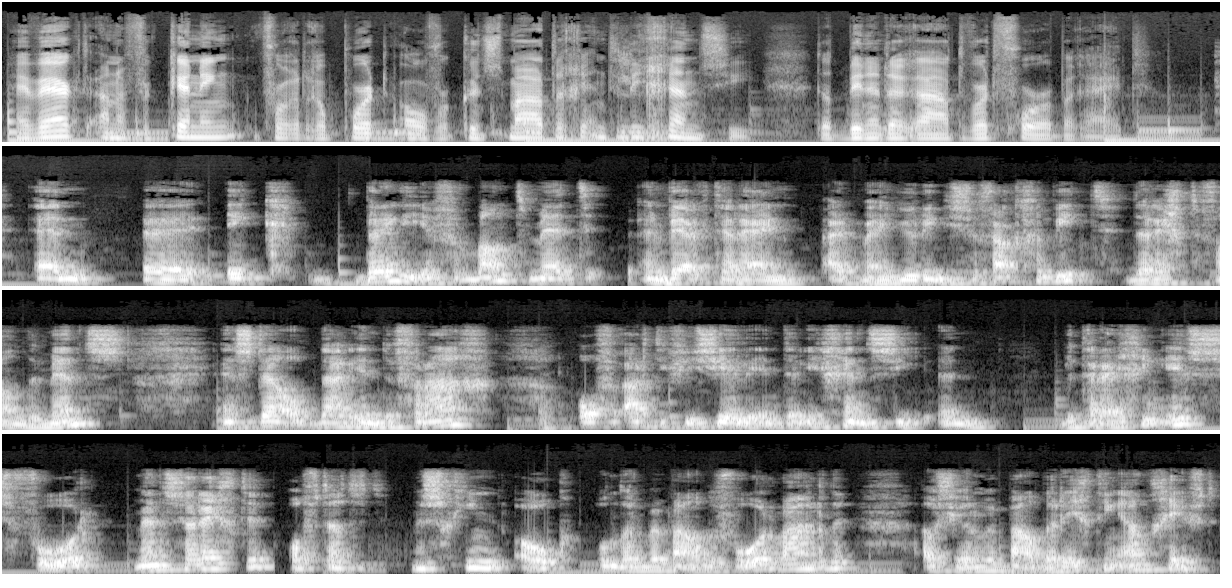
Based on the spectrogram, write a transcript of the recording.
Hij werkt aan een verkenning voor het rapport over kunstmatige intelligentie dat binnen de Raad wordt voorbereid. En uh, ik breng die in verband met een werkterrein uit mijn juridische vakgebied, de rechten van de mens, en stel daarin de vraag of artificiële intelligentie een bedreiging is voor mensenrechten, of dat het misschien ook onder bepaalde voorwaarden, als je een bepaalde richting aangeeft,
